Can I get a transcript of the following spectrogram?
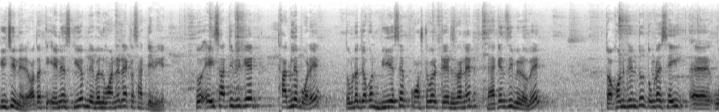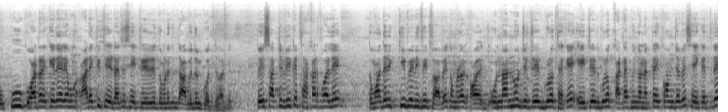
কিচেনের অর্থাৎ এনএসকিউএফ লেভেল ওয়ানের একটা সার্টিফিকেট তো এই সার্টিফিকেট থাকলে পরে তোমরা যখন বিএসএফ কনস্টেবল ট্রেডসম্যানের ভ্যাকেন্সি বেরোবে, তখন কিন্তু তোমরা সেই কুক ওয়াটার কেরিয়ার এবং আরেকটি ট্রেড আছে, সেই ট্রেডে তোমরা কিন্তু আবেদন করতে পারবে। তো এই সার্টিফিকেট থাকার ফলে তোমাদের কি বেনিফিট পাবে? তোমরা অন্যান্য যে ট্রেডগুলো থাকে, এই ট্রেডগুলো কাটা কিন্তু অনেকটাই কম যাবে। সেই ক্ষেত্রে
